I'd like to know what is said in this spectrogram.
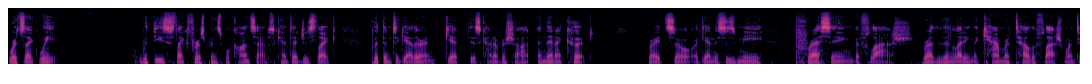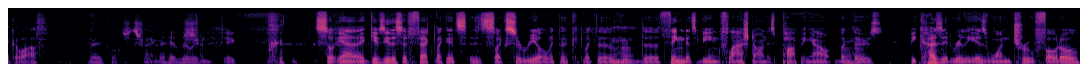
where it's like, wait, with these like first principle concepts, can't I just like put them together and get this kind of a shot? And then I could, right? So again, this is me pressing the flash rather than letting the camera tell the flash when to go off. Very cool. She's trying Hey, to, Lily. she's trying to dig. So yeah, it gives you this effect, like it's it's like surreal, like the like the Mhm. the thing that's being flashed on is popping out, but Mhm. there's because it really is one true photo.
